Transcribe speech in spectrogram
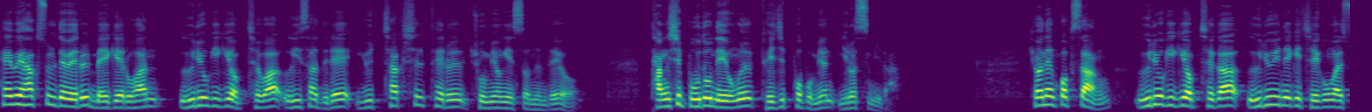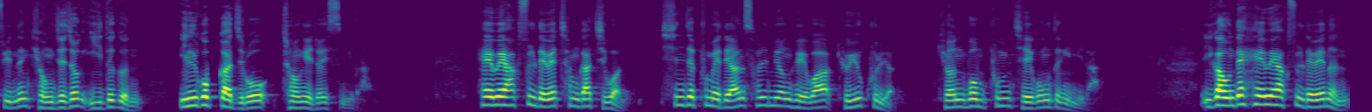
해외 학술 대회를 매개로 한 의료기기 업체와 의사들의 유착 실태를 조명했었는데요. 당시 보도 내용을 되짚어 보면 이렇습니다. 현행법상 의료기기 업체가 의료인에게 제공할 수 있는 경제적 이득은 7가지로 정해져 있습니다. 해외 학술대회 참가 지원, 신제품에 대한 설명회와 교육훈련, 견본품 제공 등입니다. 이 가운데 해외 학술대회는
